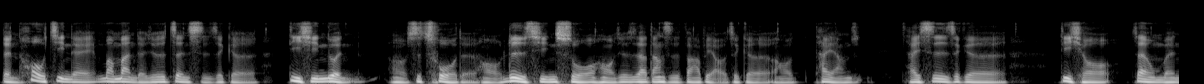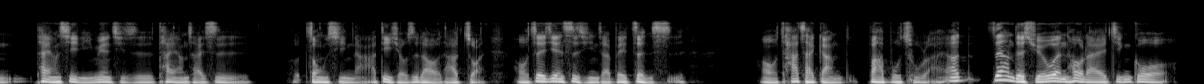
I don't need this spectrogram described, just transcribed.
等后进呢，慢慢的就是证实这个地心论哦是错的哈，日心说哈，就是他当时发表这个哦太阳才是这个地球在我们太阳系里面，其实太阳才是中心啊，地球是绕着它转哦，这件事情才被证实哦，他才敢发布出来啊，这样的学问后来经过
